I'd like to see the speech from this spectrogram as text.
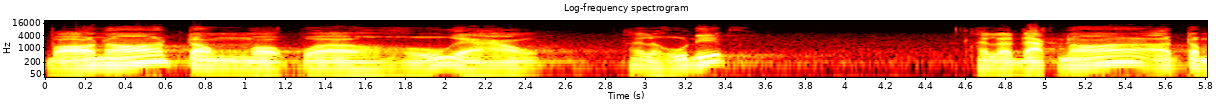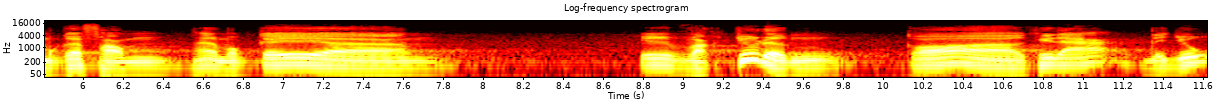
bỏ nó trong một ờ, hũ gạo hay là hũ nếp, hay là đặt nó ở trong một cái phòng, hay là một cái ờ, cái vật chứa đựng có ờ, khí đá để vú,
